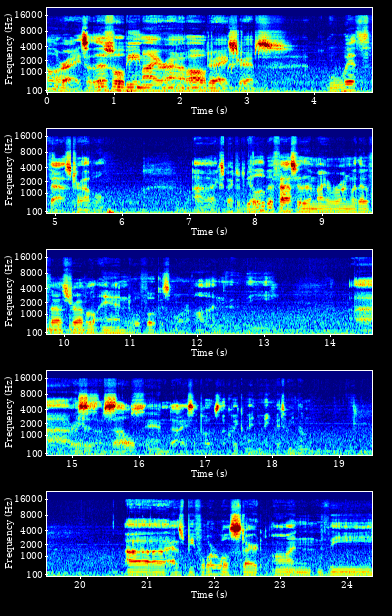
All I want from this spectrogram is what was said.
Alright, so this will be my run of all drag strips with fast travel. I expect it to be a little bit faster than my run without fast travel, and we'll focus more on the uh, races themselves, and I suppose the quick menuing between them. Uh, as before, we'll start on the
